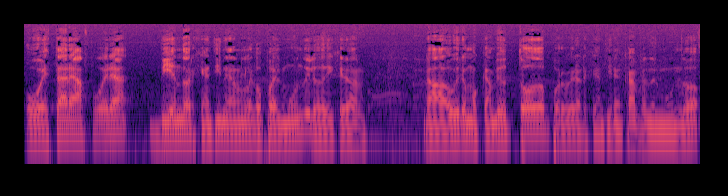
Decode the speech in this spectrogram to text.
o estar afuera viendo a Argentina ganar la Copa del Mundo y los dos dijeron, no, hubiéramos cambiado todo por ver a Argentina campeón del mundo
